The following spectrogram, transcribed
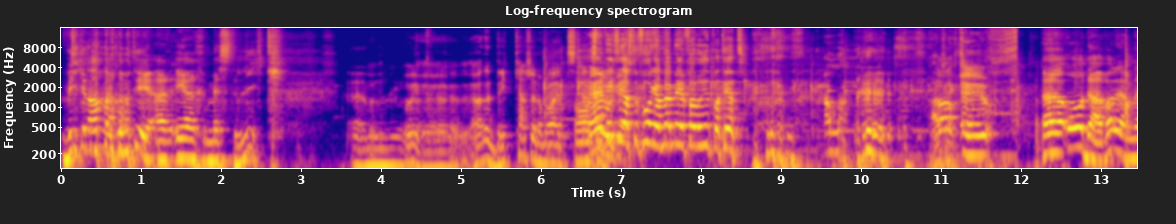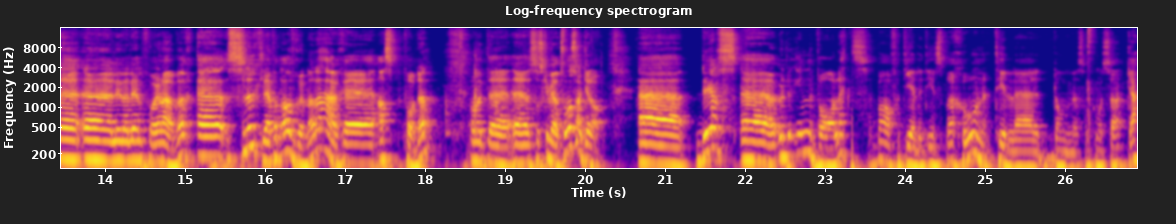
Vilken annan kommitté är er mest lik? Ehm, Oj, jag vet inte, drick kanske de var ett... Ja. Eh, viktigaste frågan, vem är er favoritpatet? Alla. Eh, Eh, och där var den eh, lilla delfrågan över. Uh, slutligen för att avrunda den här uh, ASP-podden. Om inte, så ska vi ha två saker då. Dels under invalet, bara för att ge lite inspiration till uh, de som kommer att söka.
